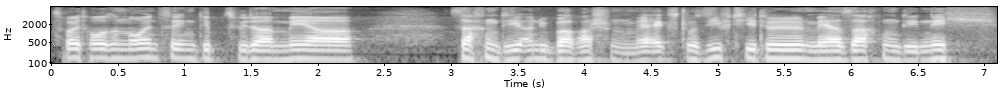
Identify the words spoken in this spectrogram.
2019 gibt's wieder mehr Sachen, die einen überraschen. Mehr Exklusivtitel, mehr Sachen, die nicht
